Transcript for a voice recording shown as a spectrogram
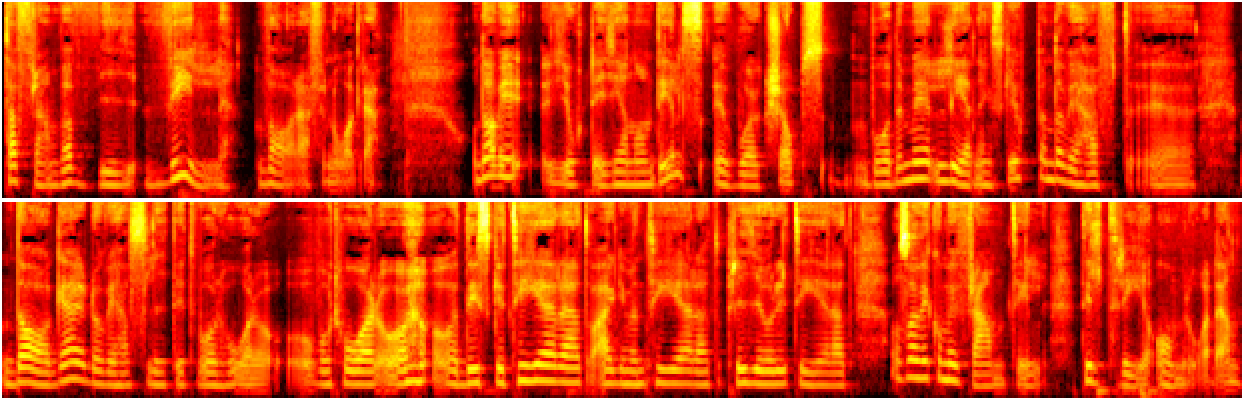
ta fram vad vi vill vara för några. Och då har vi gjort det genom dels eh, workshops, både med ledningsgruppen där vi har haft eh, dagar då vi har slitit vår hår och, och vårt hår och, och diskuterat och argumenterat och prioriterat. Och så har vi kommit fram till, till tre områden.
